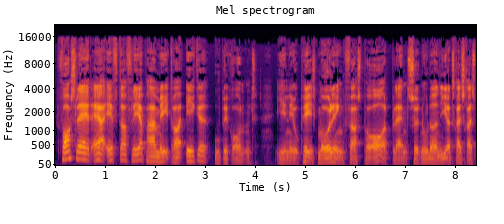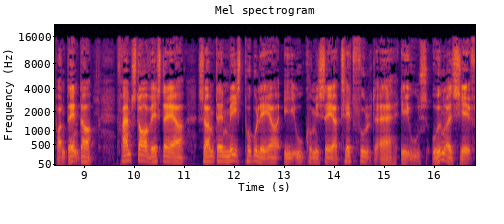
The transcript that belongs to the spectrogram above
Forslaget er efter flere parametre ikke ubegrundet. I en europæisk måling først på året blandt 1769 respondenter fremstår Vestager som den mest populære EU-kommissær tæt fuldt af EU's udenrigschef,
